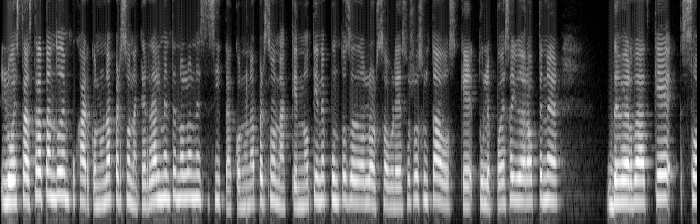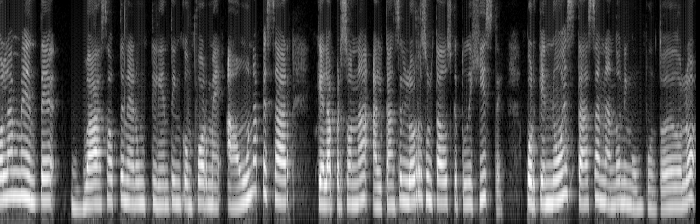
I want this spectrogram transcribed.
lo estás tratando de empujar con una persona que realmente no lo necesita, con una persona que no tiene puntos de dolor sobre esos resultados que tú le puedes ayudar a obtener, de verdad que solamente vas a obtener un cliente inconforme, aún a pesar que la persona alcance los resultados que tú dijiste, porque no estás sanando ningún punto de dolor.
